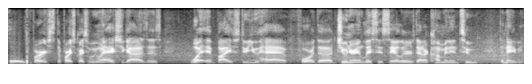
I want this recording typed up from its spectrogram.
So first, the first question we want to ask you guys is, what advice do you have for the junior enlisted sailors that are coming into the Navy?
